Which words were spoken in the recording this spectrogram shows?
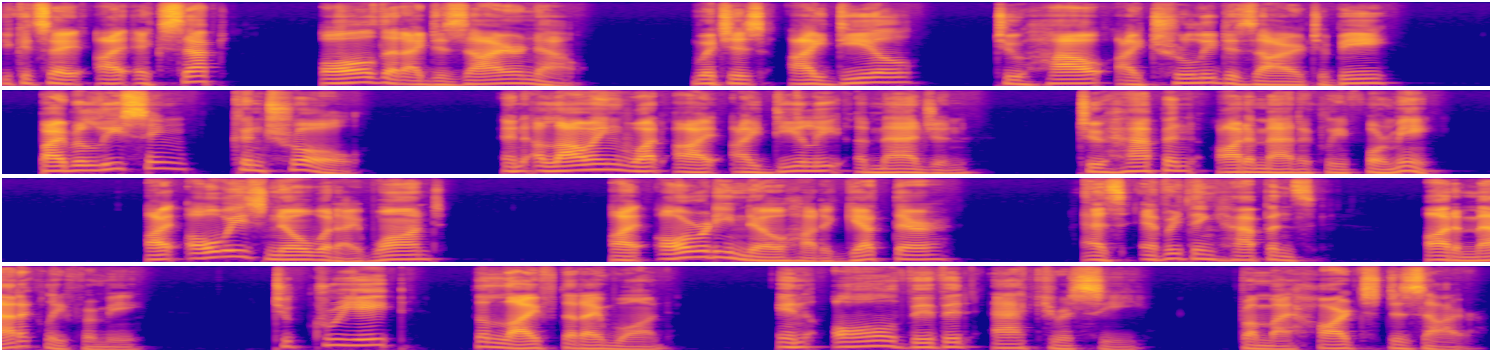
You could say, I accept all that I desire now, which is ideal to how I truly desire to be, by releasing control and allowing what I ideally imagine to happen automatically for me. I always know what I want. I already know how to get there, as everything happens automatically for me to create the life that I want in all vivid accuracy from my heart's desire.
